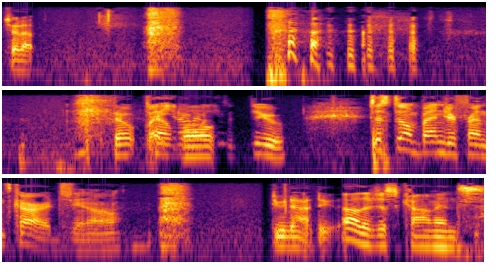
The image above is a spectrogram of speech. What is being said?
Shut up. Don't But tell you me know what to do. just don't bend your friend's cards. You know. Do not do that. oh, they're just comments.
